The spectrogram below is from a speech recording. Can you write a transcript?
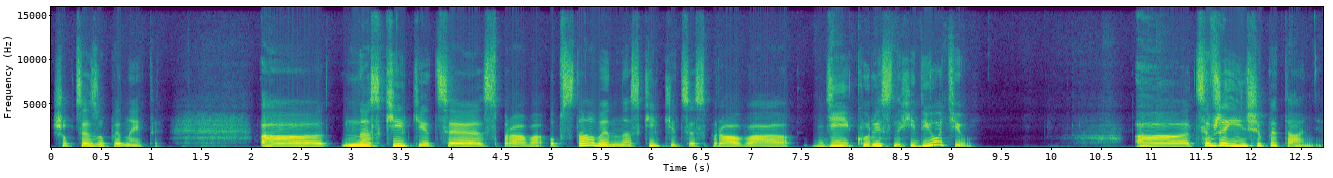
щоб це зупинити. А, наскільки це справа обставин, наскільки це справа дій корисних ідіотів, а, це вже інше питання.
